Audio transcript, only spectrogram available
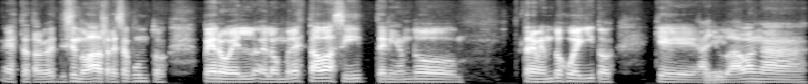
este, tal vez diciendo, ah, 13 puntos, pero el, el hombre estaba así teniendo tremendos jueguitos que ayudaban a,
